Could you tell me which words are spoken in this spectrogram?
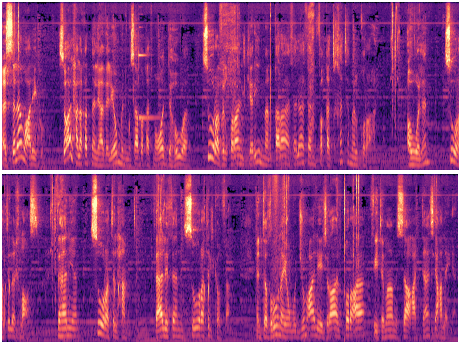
السلام عليكم. سؤال حلقتنا لهذا اليوم من مسابقة مودة هو سورة في القرآن الكريم من قرأها ثلاثا فقد ختم القرآن. أولا سورة الإخلاص ثانيا سورة الحمد ثالثا سورة الكوثر. انتظرونا يوم الجمعة لإجراء القرعة في تمام الساعة التاسعة ليلاً.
